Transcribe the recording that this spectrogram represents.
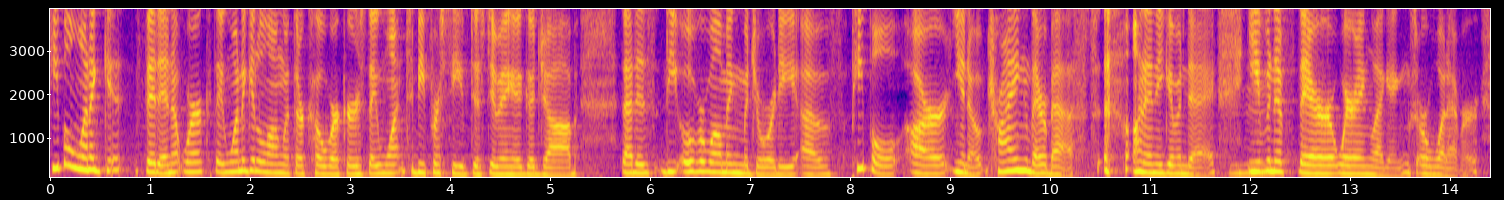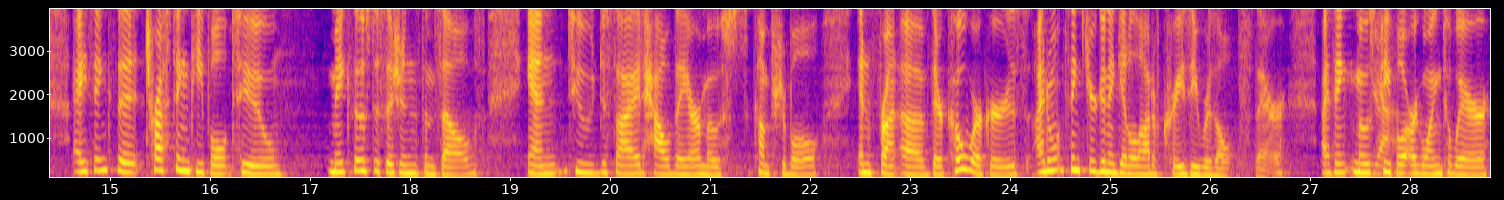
people want to get fit in at work. They want to get along with their coworkers. They want to be perceived as doing a good job. That is the overwhelming majority of people are, you know, trying their best on any given day, mm-hmm. even if they're wearing leggings or whatever. I think that trusting people to make those decisions themselves and to decide how they are most comfortable in front of their coworkers, I don't think you're going to get a lot of crazy results there. I think most yeah. people are going to wear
